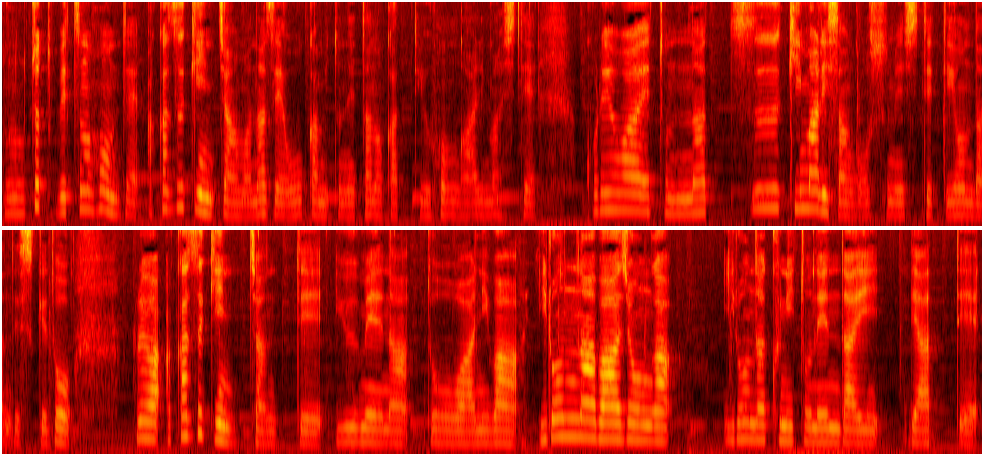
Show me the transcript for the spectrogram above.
ちょっと別の本で「赤ずきんちゃんはなぜ狼と寝たのか」っていう本がありましてこれは、えっと、夏木まりさんがおすすめしてて読んだんですけどこれは赤ずきんちゃんって有名な童話にはいろんなバージョンがいろんな国と年代であって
